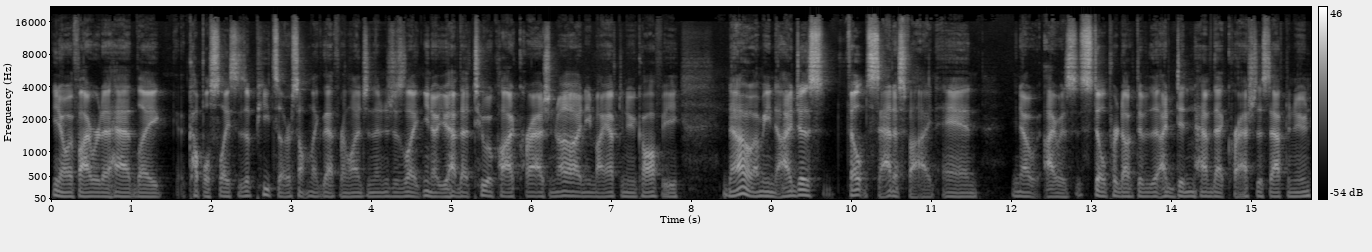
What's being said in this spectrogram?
you know, if I were to had like a couple slices of pizza or something like that for lunch. And then it's just like, you know, you have that two o'clock crash and oh, I need my afternoon coffee. No, I mean, I just felt satisfied and you know, I was still productive. I didn't have that crash this afternoon.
